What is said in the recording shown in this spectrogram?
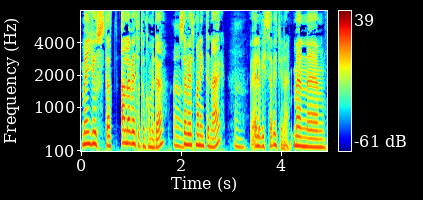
men just att alla vet att de kommer dö, Ja. sen vet man inte när, Mm. eller vissa vet ju när, men ehm,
